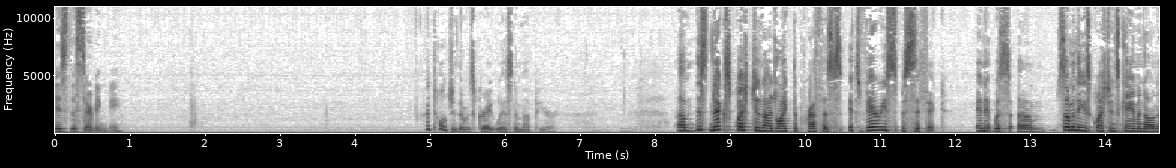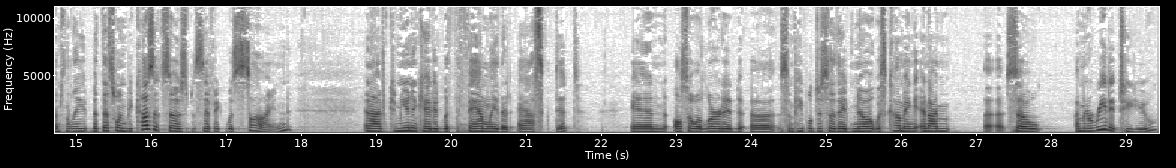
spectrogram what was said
Is this serving me? I told you there was great wisdom up here. Um, this next question I'd like to preface. It's very specific, and it was um, some of these questions came anonymously, but this one, because it's so specific, was signed, and I've communicated with the family that asked it, and also alerted uh, some people just so they'd know it was coming. And I'm uh, uh so I'm going to read it to you,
